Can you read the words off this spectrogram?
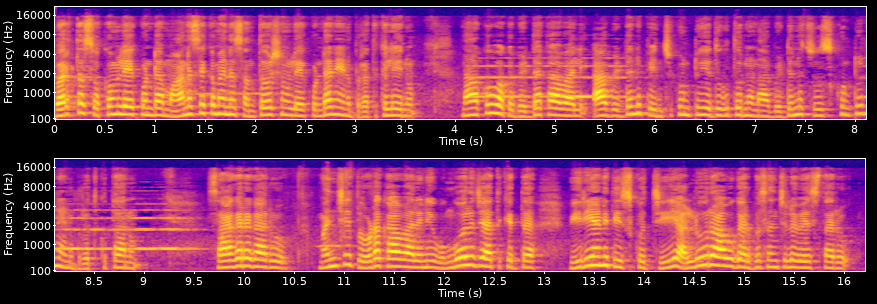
భర్త సుఖం లేకుండా మానసికమైన సంతోషం లేకుండా నేను బ్రతకలేను. నాకు ఒక బిడ్డ కావాలి. ఆ బిడ్డను పెంచుకుంటూ ఎదుగుతున్న నా బిడ్డను చూసుకుంటూ నేను బ్రతుకుతాను. సాగర్ గారు మంచి దూడ కావాలని ఒంగోలు జాతి కింద వీర్యాన్ని తీసుకొచ్చి అల్లూరావు గర్భసంచిలో వేస్తారు.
